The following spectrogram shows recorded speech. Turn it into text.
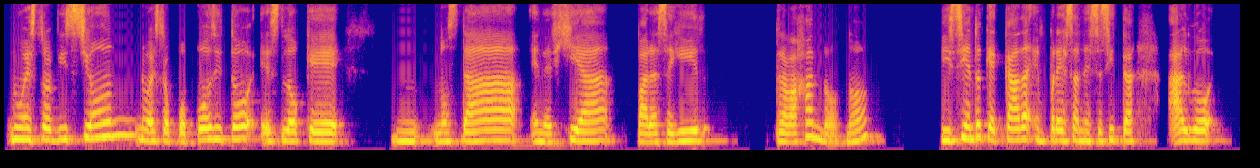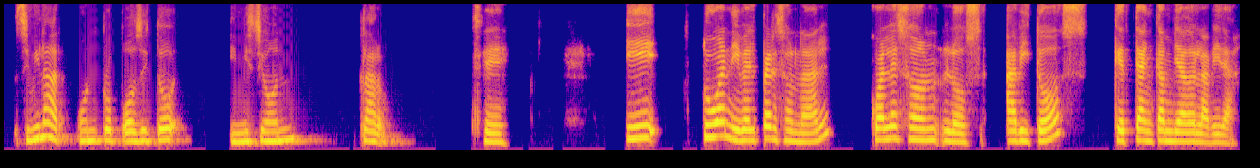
nuestra visión, nuestro propósito es lo que nos da energía para seguir trabajando, ¿no? Y siento que cada empresa necesita algo similar, un propósito y misión claro. Sí. Y tú a nivel personal, ¿cuáles son los hábitos que te han cambiado la vida?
